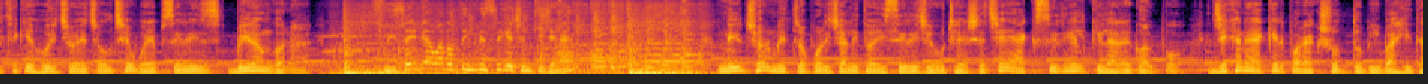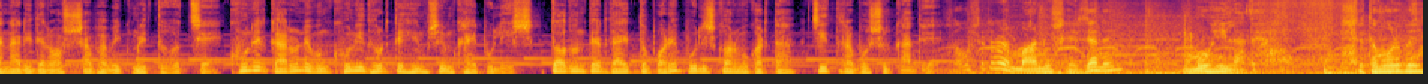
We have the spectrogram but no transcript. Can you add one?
থেকে হইচয়ে চলছে ওয়েব সিরিজ বীরঙ্গনা। সুইসাইডে আবার তো ইনভেস্টিগেশন কি যায় নির্ঝর মিত্র পরিচালিত এই সিরিজে উঠে এসেছে এক সিরিয়াল কিলারের গল্প যেখানে একের পর এক সদ্য বিবাহিতা নারীদের অস্বাভাবিক মৃত্যু হচ্ছে। খুনের কারণ এবং খুনি ধরতে হিমশিম খায় পুলিশ। তদন্তের দায়িত্ব পড়ে পুলিশ কর্মকর্তা চিত্রা বসুর কাঁধে। সমস্যাটা না মানুষের জানেন? মহিলাদের। সে তো মরবেই।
